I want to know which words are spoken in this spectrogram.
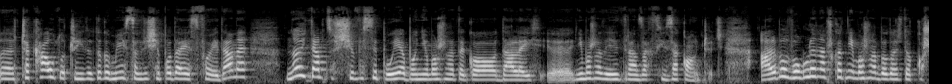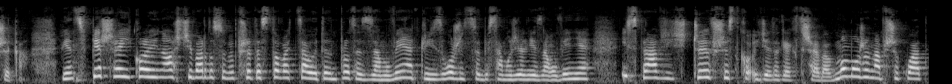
e, checkoutu, czyli do tego miejsca, gdzie się podaje swoje dane, no i tam coś się wysypuje, bo nie można tego dalej, e, nie można tej transakcji zakończyć. Albo w ogóle na przykład nie można dodać do koszyka. Więc w pierwszej kolejności warto sobie przetestować cały ten proces zamówienia, czyli złożyć sobie samodzielnie zamówienie, i sprawdzić, czy wszystko idzie tak jak trzeba. Bo może na przykład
